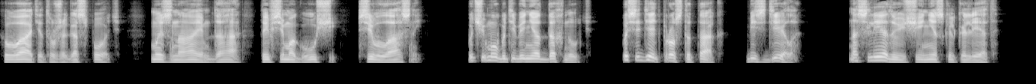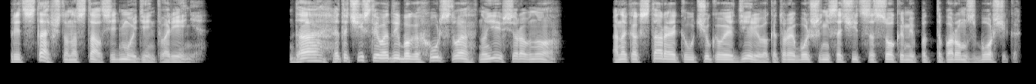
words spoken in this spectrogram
Хватит уже, Господь. Мы знаем, да, ты всемогущий, всевластный. Почему бы тебе не отдохнуть? Посидеть просто так, без дела. На следующие несколько лет. Представь, что настал седьмой день творения. Да, это чистой воды богохульство, но ей все равно. Она как старое каучуковое дерево, которое больше не сочится соками под топором сборщика.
